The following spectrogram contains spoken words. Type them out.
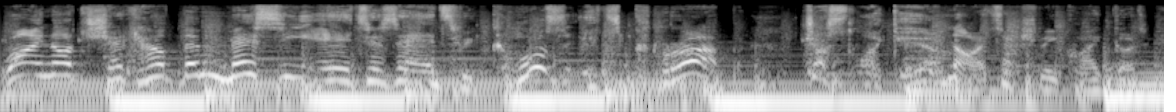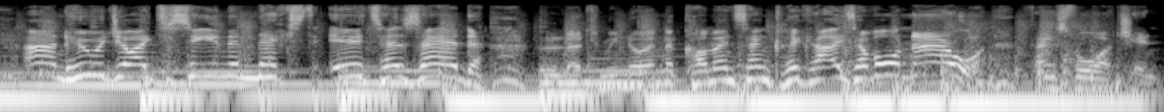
Why not check out the Messi A to Z? Because it's crap, just like him. No, it's actually quite good. And who would you like to see in the next A to Z? Let me know in the comments and click I to vote now. Thanks for watching.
